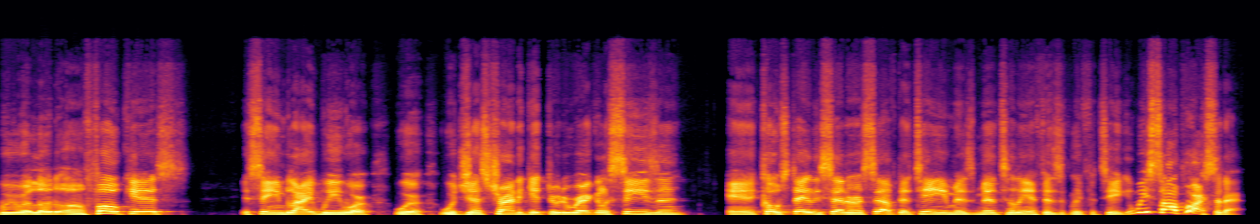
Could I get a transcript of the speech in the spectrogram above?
we were a little unfocused. It seemed like we were were were just trying to get through the regular season. And Coach Staley said herself, the team is mentally and physically fatigued. And we saw parts of that.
